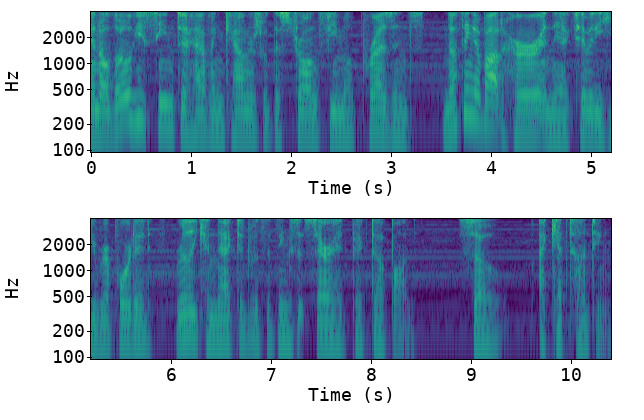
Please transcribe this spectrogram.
And although he seemed to have encounters with a strong female presence, nothing about her and the activity he reported really connected with the things that Sara had picked up on. So I kept hunting.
